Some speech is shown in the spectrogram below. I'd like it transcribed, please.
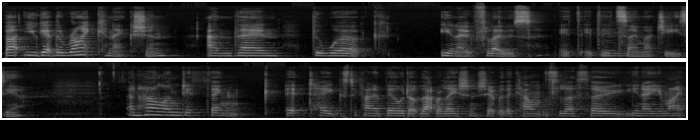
but you get the right connection and then the work you know flows it, it, it's Mm. so much easier And how long do you think it takes to kind of build up that relationship with a counsellor? So, you know, you might,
